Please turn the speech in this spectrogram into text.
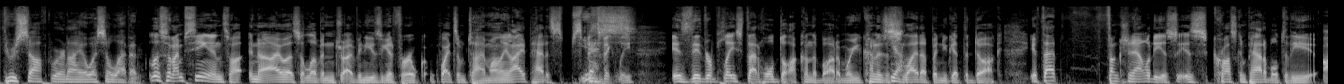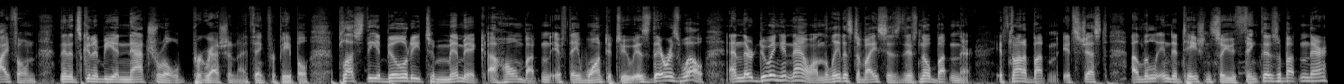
through software in iOS 11. Listen, I'm seeing in, in iOS 11, I've been using it for quite some time on the iPad specifically. Yes. Is they've replaced that whole dock on the bottom where you kind of just yeah. slide up and you get the dock. If that functionality is, is cross compatible to the iPhone, then it's going to be a natural progression, I think, for people. Plus, the ability to mimic a home button if they wanted to is there as well. And they're doing it now on the latest devices. There's no button there. It's not a button. It's just a little indentation so you think there's a button there,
